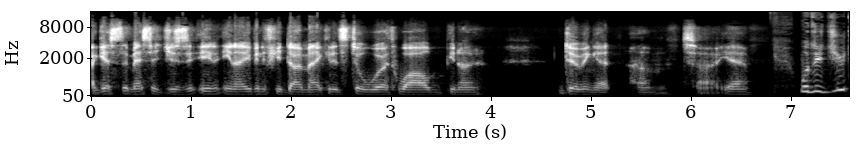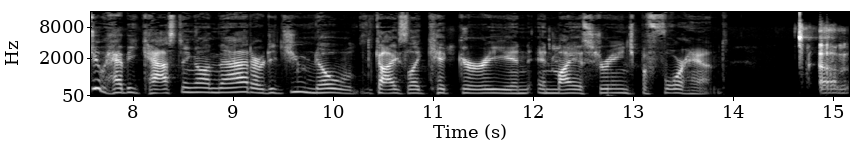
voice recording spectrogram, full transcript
I guess the message is, you know, even if you don't make it, it's still worthwhile, you know, doing it. Um, so, yeah. Well, did you do heavy casting on that, or did you know guys like Kick Gurry and, and Maya Strange beforehand? Um,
